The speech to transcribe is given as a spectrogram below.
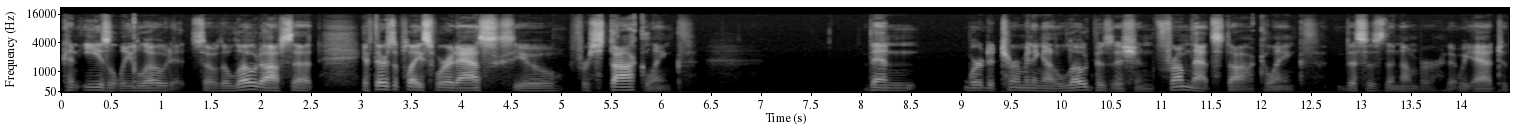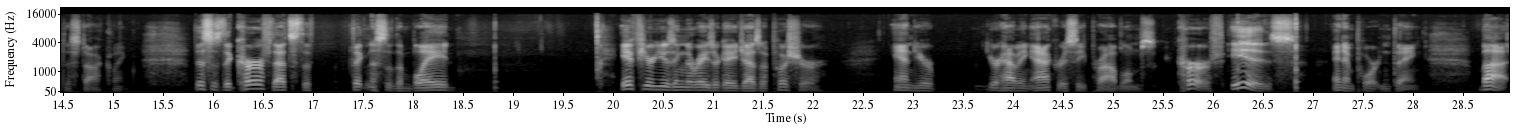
can easily load it. So the load offset, if there's a place where it asks you for stock length, then we're determining a load position from that stock length. This is the number that we add to the stock length. This is the kerf, that's the thickness of the blade. If you're using the RazorGage as a pusher and you're you're having accuracy problems, kerf is an important thing. But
